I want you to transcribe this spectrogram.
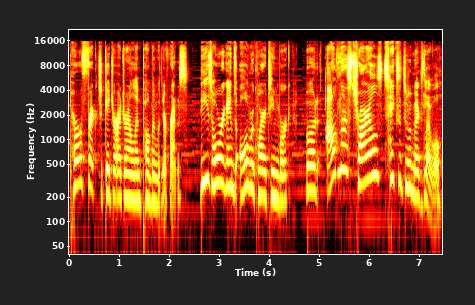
perfect to get your adrenaline pumping with your friends. These horror games all require teamwork, but Outlast Trials takes it to the next level.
